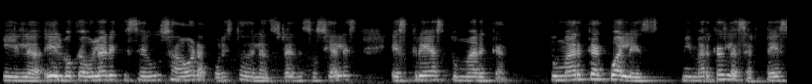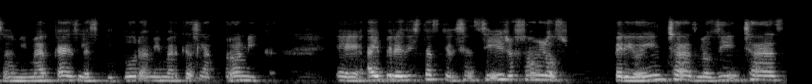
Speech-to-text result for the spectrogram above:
y, el vocabulario que se usa ahora por esto de las redes sociales es creas tu marca. ¿Tu marca cuál es? Mi marca es la certeza, mi marca es la escritura, mi marca es la crónica, eh, hay periodistas que dicen, sí, ellos son los hinchas, los hinchas,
